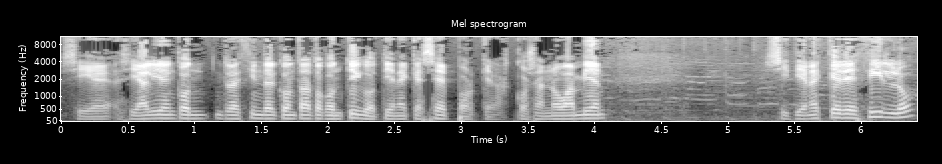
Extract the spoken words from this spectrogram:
si, eh, si alguien con- rescinde el contrato contigo, tiene que ser porque las cosas no van bien. Si tienes que decirlo,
